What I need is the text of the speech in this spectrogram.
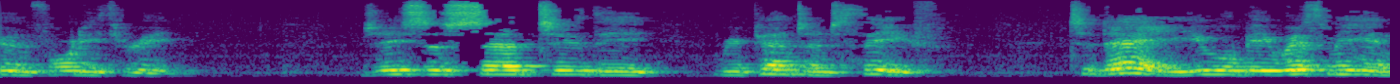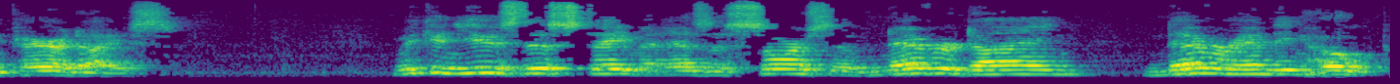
and 43. Jesus said to the repentant thief, Today you will be with me in paradise. We can use this statement as a source of never dying, never ending hope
